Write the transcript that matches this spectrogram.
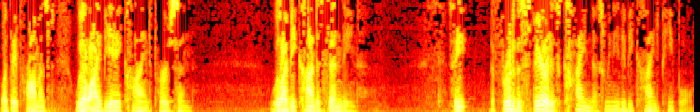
what they promised, will I be a kind person? Will I be condescending? See, the fruit of the spirit is kindness. We need to be kind people.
